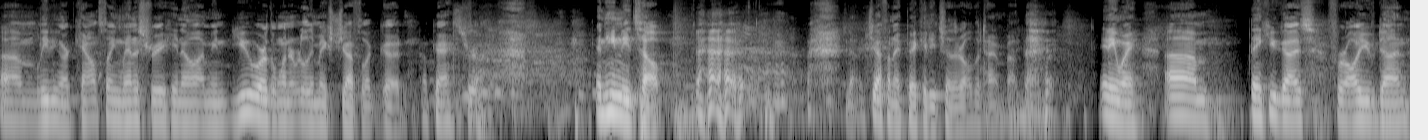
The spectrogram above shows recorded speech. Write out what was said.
um, leading our counseling ministry you know i mean you are the one that really makes jeff look good okay That's true. and he needs help no jeff and i pick at each other all the time about that but anyway um, thank you guys for all you've done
